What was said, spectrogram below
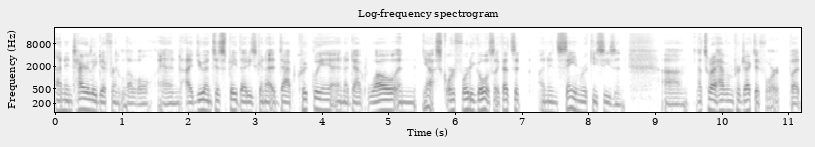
an entirely different level, and I do anticipate that he's going to adapt quickly and adapt well, and yeah, score 40 goals. Like that's a, an insane rookie season. Um, that's what I have him projected for. But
